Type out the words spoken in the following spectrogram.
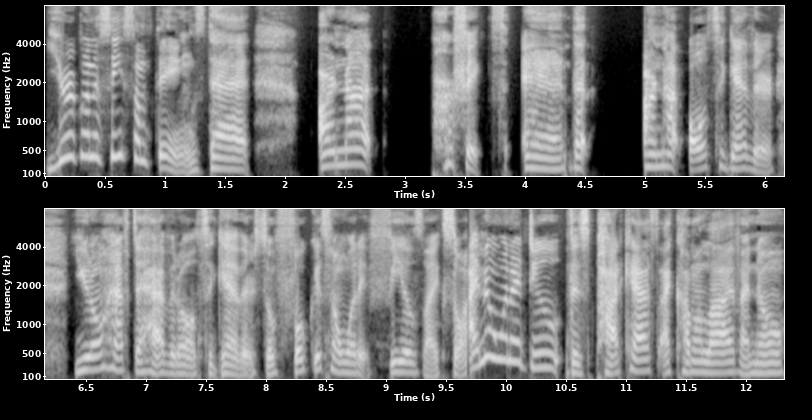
you're going to see some things that are not perfect and that are not all together. You don't have to have it all together. So focus on what it feels like. So I know when I do this podcast, I come alive. I know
